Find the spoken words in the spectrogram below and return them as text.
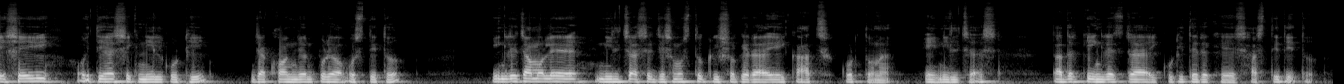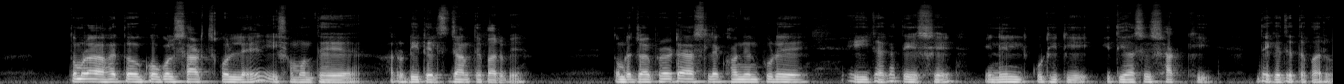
এ সেই ঐতিহাসিক নীলকুঠি যা খঞ্জনপুরে অবস্থিত। ইংরেজ আমলে নীল চাষে যে সমস্ত কৃষকেরা এই কাজ করতো না, এই নীল চাষ, তাদেরকে ইংরেজরা এই কুঠিতে রেখে শাস্তি দিত। তোমরা হয়তো গুগল সার্চ করলে এই সম্বন্ধে আরও ডিটেলস জানতে পারবে। তোমরা জয়পুরহাটে আসলে খঞ্জনপুরে এই জায়গাতে এসে এই নীল কুঠিটি ইতিহাসের সাক্ষী দেখে যেতে পারো।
